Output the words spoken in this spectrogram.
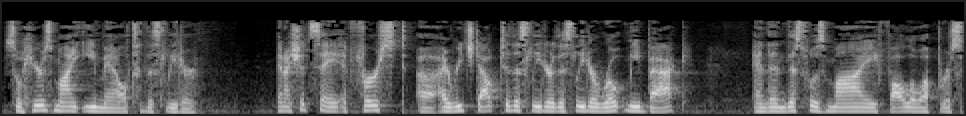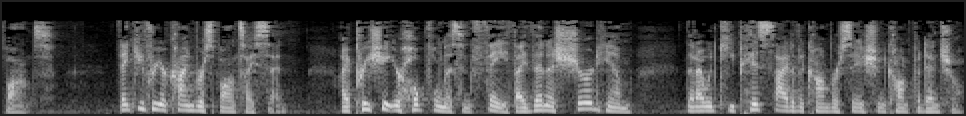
So here's my email to this leader. And I should say at first, uh, I reached out to this leader. This leader wrote me back and then this was my follow-up response. Thank you for your kind response, I said. I appreciate your hopefulness and faith. I then assured him that I would keep his side of the conversation confidential.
